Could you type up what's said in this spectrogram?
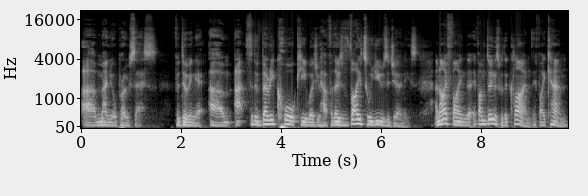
a manual process for doing it um, at, for the very core keywords you have for those vital user journeys. And I find that if I'm doing this with a client, if I can,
